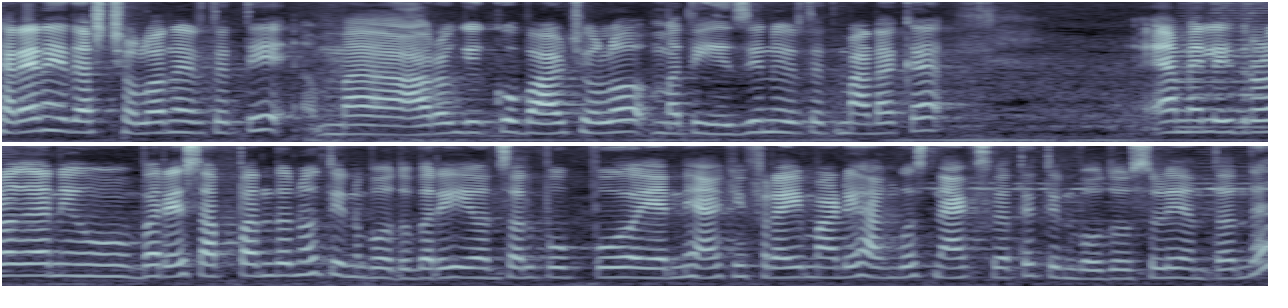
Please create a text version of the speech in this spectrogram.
ಖರೇನೆ ಇದು ಅಷ್ಟು ಚಲೋನೇ ಇರ್ತೈತಿ, ಮ ಆರೋಗ್ಯಕ್ಕೂ ಭಾಳ ಚಲೋ ಮತ್ತು ಈಸಿನೂ ಇರ್ತೈತಿ ಮಾಡೋಕೆ. ಆಮೇಲೆ ಇದ್ರೊಳಗೆ ನೀವು ಬರೀ ಸಪ್ಪಂದೂ ತಿನ್ಬೋದು, ಬರೀ ಒಂದು ಸ್ವಲ್ಪ ಉಪ್ಪು, ಎಣ್ಣೆ ಹಾಕಿ ಫ್ರೈ ಮಾಡಿ, ಹಾಗೂ ಸ್ನ್ಯಾಕ್ಸ್ ಗತೆ ತಿನ್ಬೋದು, ಉಸುಳಿ ಅಂತಂದು.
